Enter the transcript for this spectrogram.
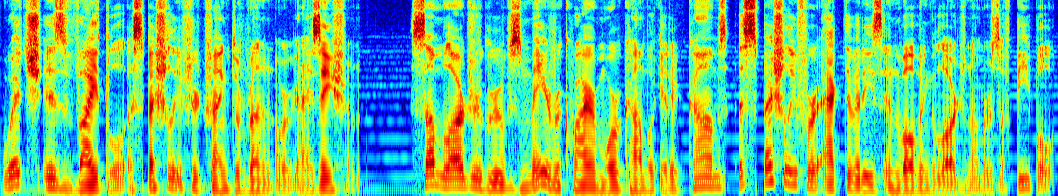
which is vital, especially if you're trying to run an organization. Some larger groups may require more complicated comms, especially for activities involving large numbers of people.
